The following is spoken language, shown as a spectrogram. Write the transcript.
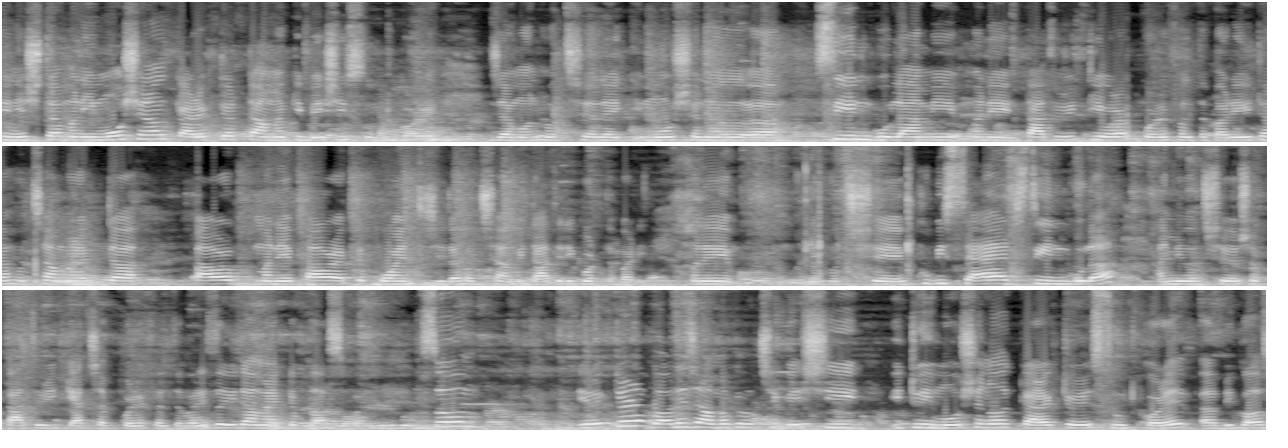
জিনিসটা মানে ইমোশনাল ক্যারেক্টারটা আমাকে বেশি স্যুট করে। যেমন হচ্ছে লাইক ইমোশনাল সিনগুলো আমি মানে তাড়াতাড়ি টিওর আপ করে ফেলতে পারি। এটা হচ্ছে আমার একটা পাওয়ার মানে পাওয়ার একটা পয়েন্ট যেটা হচ্ছে আমি তাড়াতাড়ি করতে পারি। মানে মানে হচ্ছে খুবই স্যাড সিনগুলা আমি হচ্ছে সব তাড়াতাড়ি ক্যাচ আপ করে ফেলতে পারি। সো এটা আমার একটা প্লাস পয়েন্ট সো ডিরেক্টররা বলে যে আমাকে হচ্ছে বেশি একটু ইমোশনাল ক্যারেক্টারে স্যুট করে বিকজ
